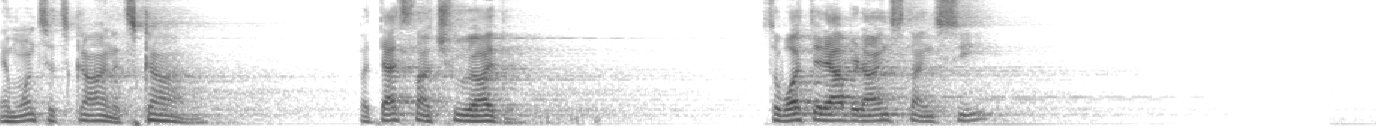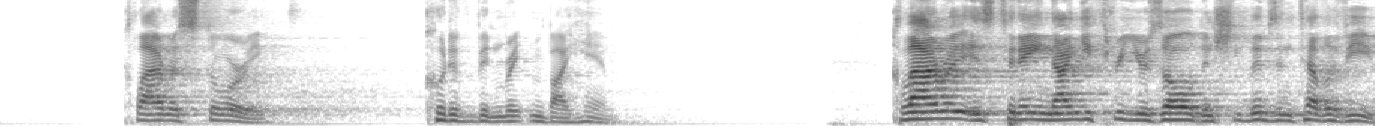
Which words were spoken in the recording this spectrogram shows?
and once it's gone, it's gone. But that's not true either. So, what did Albert Einstein see? Clara's story could have been written by him. Clara is today 93 years old and she lives in Tel Aviv.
